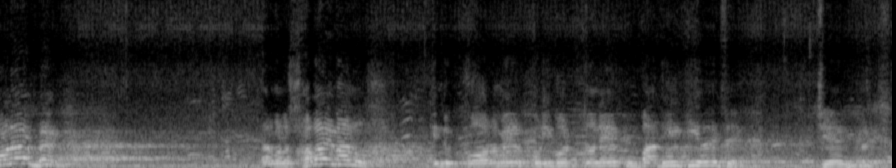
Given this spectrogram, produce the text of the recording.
মুনাফিক। তার মানে সবাই মানুষ, কিন্তু কর্মের পরিবর্তনে উপাধি কি হয়েছে? চেঞ্জ হয়েছে।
